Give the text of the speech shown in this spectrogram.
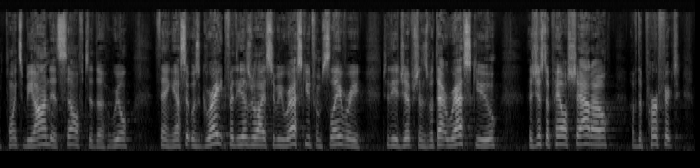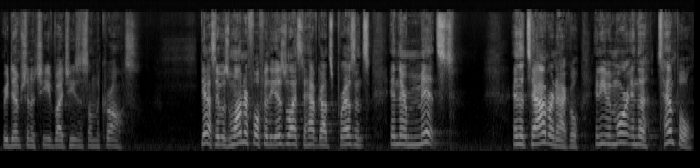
It points beyond itself to the real thing. Yes, it was great for the Israelites to be rescued from slavery to the Egyptians, but that rescue is just a pale shadow of the perfect redemption achieved by Jesus on the cross. Yes, it was wonderful for the Israelites to have God's presence in their midst, in the tabernacle, and even more in the temple.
